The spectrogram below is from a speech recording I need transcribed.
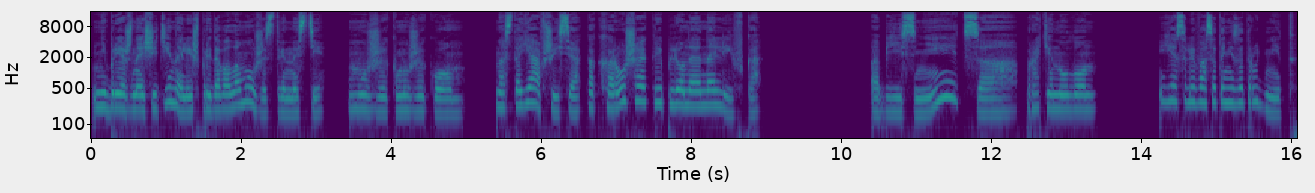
Небрежная щетина лишь придавала мужественности. Мужик мужиком. Настоявшийся, как хорошая крепленая наливка. «Объясниться?» — протянул он. «Если вас это не затруднит».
